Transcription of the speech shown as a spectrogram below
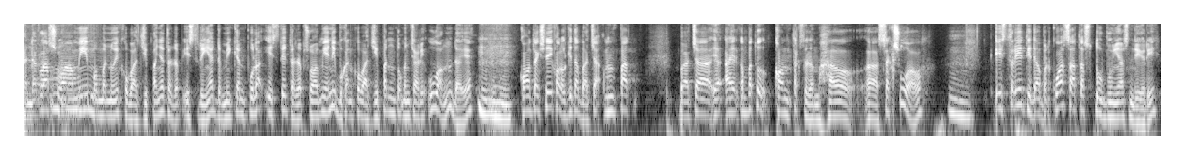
Hendaklah suami memenuhi kewajibannya terhadap istrinya, demikian pula istri terhadap suami. Ini bukan kewajiban untuk mencari uang, dah ya. Konteksnya kalau kita baca empat, baca ya, ayat keempat tuh konteks dalam hal eh, seksual. Istri tidak berkuasa atas tubuhnya sendiri,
